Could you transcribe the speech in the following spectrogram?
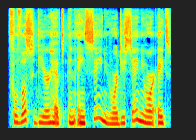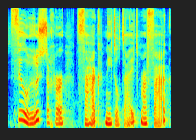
volwassen dier hebt en één senior? Die senior eet veel rustiger, vaak, niet altijd, maar vaak.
